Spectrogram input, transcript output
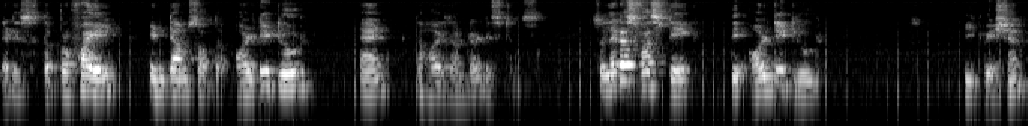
that is the profile in terms of the altitude and the horizontal distance. So let us first take the altitude equation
